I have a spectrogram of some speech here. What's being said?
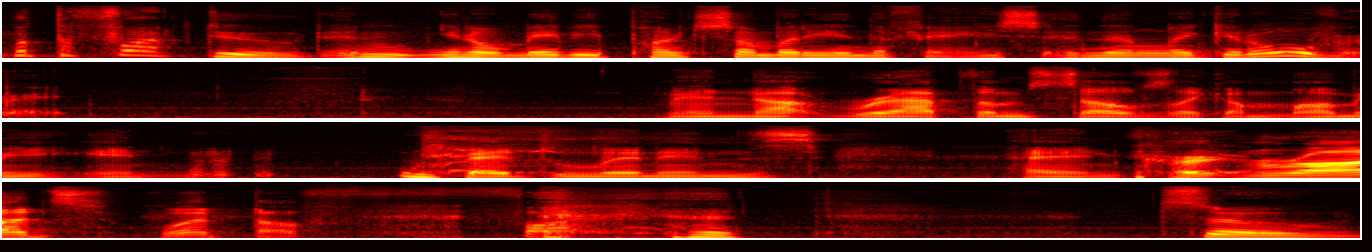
what the fuck, dude? And you know, maybe punch somebody in the face and then like get over it. And not wrap themselves like a mummy in bed linens and curtain rods? What the fuck? so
